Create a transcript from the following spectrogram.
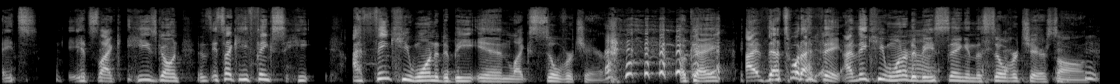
it's it's like he's going. It's like he thinks he. I think he wanted to be in like Silverchair. Okay, I, that's what I think. I think he wanted to be singing the Silverchair song.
